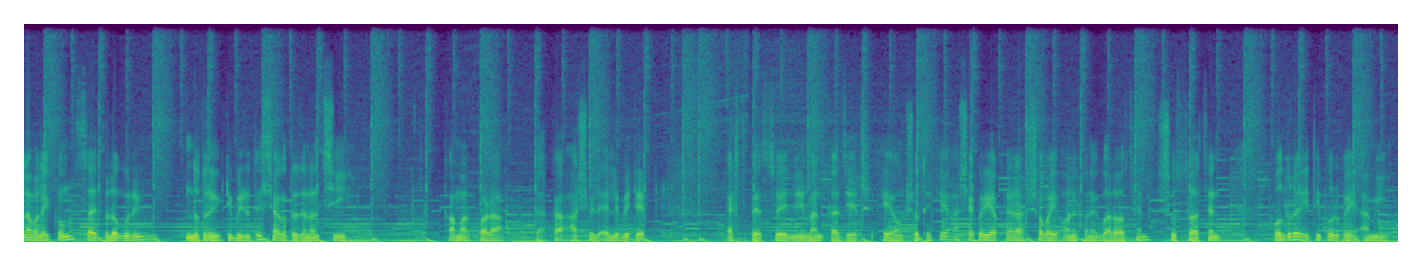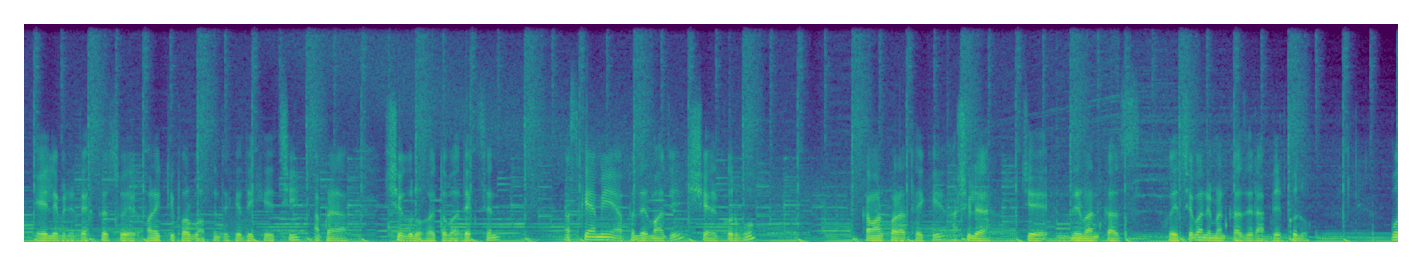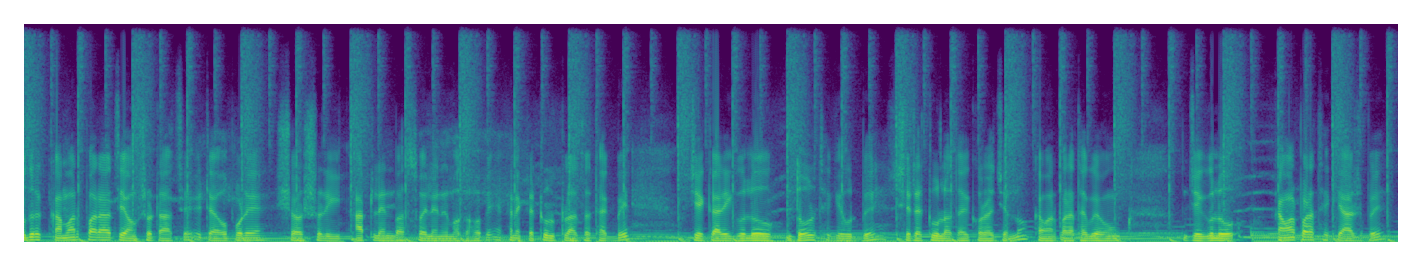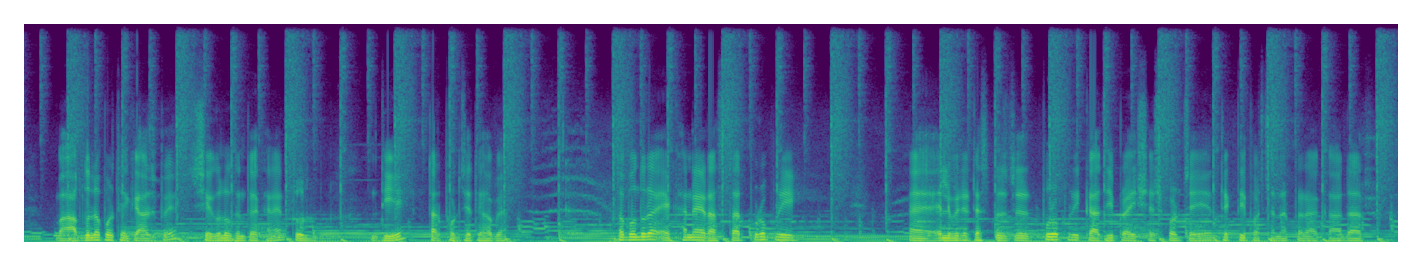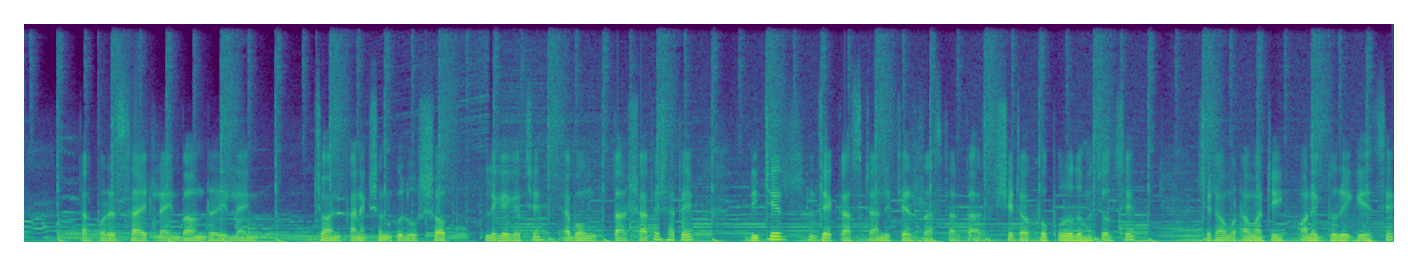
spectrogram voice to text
আসসালামু আলাইকুম, সাইদ ব্লগরি নতুন একটি ভিডিওতে স্বাগত জানাচ্ছি। কামারপাড়া ঢাকা আসল এলিভেটেড এক্সপ্রেসওয়ে নির্মাণ কাজের এই অংশ থেকে আশা করি আপনারা সবাই অনেক অনেক ভালো আছেন, সুস্থ আছেন। বন্ধুরা, ইতিপূর্বে আমি এই এলিভেটেড এক্সপ্রেসওয়ের অনেকটি পর্ব আপনাদেরকে দেখিয়েছি, আপনারা সেগুলো হয়তো বা দেখছেন। আজকে আমি আপনাদের মাঝে শেয়ার করব কামারপাড়া থেকে আসলে যে নির্মাণ কাজ হয়েছে বা নির্মাণ কাজের আপডেটগুলো বন্ধুরা কামারপাড়া যে অংশটা আছে, এটা ওপরে সরাসরি আট লেন বা ছয় লেনের মতো হবে। এখানে একটা টুল প্লাজা থাকবে, যে গাড়িগুলো দৌড় থেকে উঠবে, সেটা টুল আদায় করার জন্য কামারপাড়া থাকবে এবং যেগুলো কামারপাড়া থেকে আসবে বা আবদুল্লাপুর থেকে আসবে, সেগুলো কিন্তু এখানে টুল দিয়ে তারপর যেতে হবে। তো বন্ধুরা, এখানে রাস্তার পুরোপুরি এলিভেটেড পুরোপুরি কাজই প্রায় শেষ পর্যায়ে। দেখতেই পাচ্ছেন আপনারা গার্ডার তারপরে side line boundary line joint কানেকশনগুলো সব লেগে গেছে এবং তার সাথে সাথে নিচের যে কাজটা, নিচের রাস্তার কাজ, সেটাও খুব পুরোদমে চলছে। সেটাও মোটামুটি অনেক দূরে গিয়েছে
